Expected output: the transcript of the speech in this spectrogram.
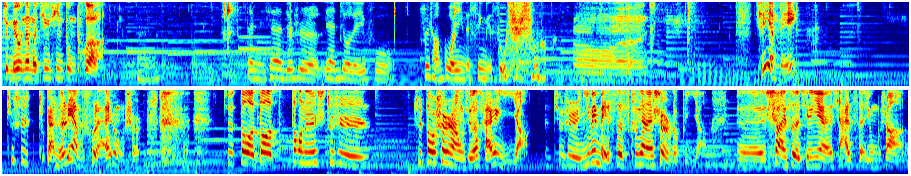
就没有那么惊心动魄了。嗯，但你现在就是练就了一副非常过硬的心理素质，是吗？嗯，其实也没，就是就感觉练不出来这种事儿，就到到到那就是就到事儿上，我觉得还是一样，就是因为每次出现的事儿都不一样，呃，上一次的经验下一次也用不上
